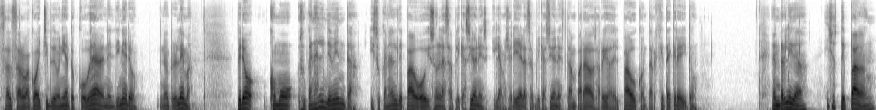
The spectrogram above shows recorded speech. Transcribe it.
salsa barbacoa y chip de boniato cobraran el dinero, no hay problema. Pero como su canal de venta y su canal de pago hoy son las aplicaciones y la mayoría de las aplicaciones están parados arriba del pago con tarjeta de crédito, en realidad ellos te pagan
